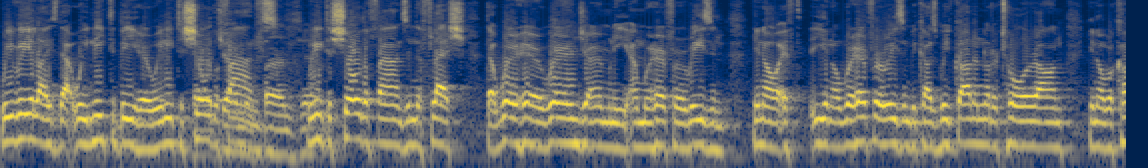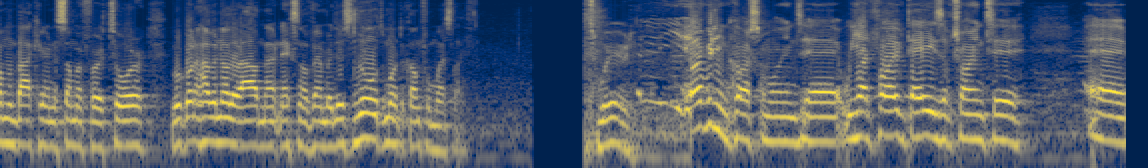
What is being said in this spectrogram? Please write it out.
we realised that we need to be here. We need to show the fans. fans yeah. We need to show the fans in the flesh that we're here. We're in Germany and we're here for a reason. You know, if you know we're here for a reason because we've got another tour on. You know, we're coming back here in the summer for a tour. We're going to have another album out next November. There's loads more to come from Westlife. Weird. Everything crossed our minds. Uh, we had five days of trying to. Uh,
